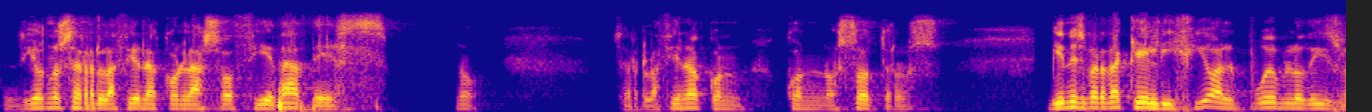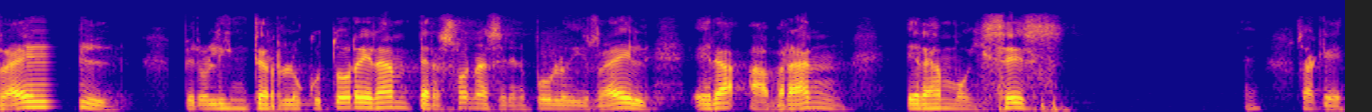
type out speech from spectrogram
Dios no se relaciona con las sociedades, no, se relaciona con, con nosotros. Bien es verdad que eligió al pueblo de Israel, pero el interlocutor eran personas en el pueblo de Israel, era Abraham, era Moisés. ¿Eh? O sea que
